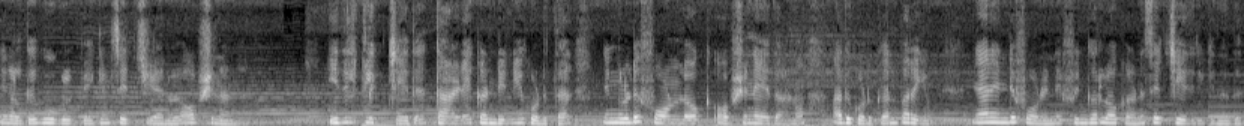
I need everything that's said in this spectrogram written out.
നിങ്ങൾക്ക് ഗൂഗിൾ പേക്കും സെറ്റ് ചെയ്യാനുള്ള ഓപ്ഷനാണ് ഇതിൽ ക്ലിക്ക് ചെയ്ത് താഴെ കണ്ടിന്യൂ കൊടുത്താൽ നിങ്ങളുടെ ഫോൺ ലോക്ക് ഓപ്ഷൻ ഏതാണോ അത് കൊടുക്കാൻ പറയും. ഞാൻ എന്റെ ഫോണിന് ഫിംഗർ ലോക്കാണ് സെറ്റ് ചെയ്തിരിക്കുന്നത്.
